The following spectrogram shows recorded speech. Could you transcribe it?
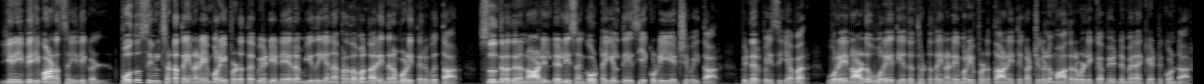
இனி விரிவான செய்திகள். பொது சிவில் சட்டத்தை நடைமுறைப்படுத்த வேண்டிய நேரம் இது என பிரதமர் நரேந்திர மோடி தெரிவித்தார். சுதந்திர தின நாளில் டெல்லி செங்கோட்டையில் தேசிய கொடியை ஏற்றி வைத்தார். பின்னர் பேசிய அவர் ஒரே நாடு ஒரே தேர்தல் திட்டத்தை நடைமுறைப்படுத்த அனைத்து கட்சிகளும் ஆதரவளிக்க வேண்டும் என கேட்டுக்கொண்டார்.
